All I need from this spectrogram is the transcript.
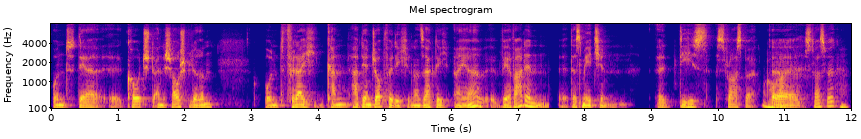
und der coacht eine Schauspielerin und vielleicht kann, hat der einen Job für dich. Und dann sagte ich, ah ja, wer war denn äh, das Mädchen? Äh, die hieß Strasberg. Oh. Äh, Strasberg?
